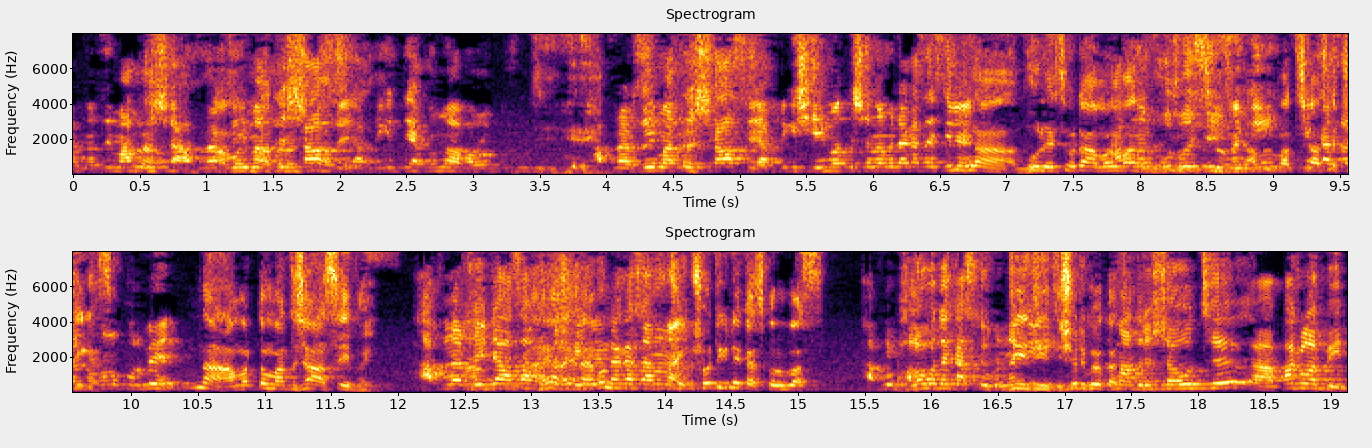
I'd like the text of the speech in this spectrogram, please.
আপনার যে মাদ্রাসা আপনার যে মাদ্রাসা মাদ্রাসা আছে আপনি কিন্তু এখনও আবারও আপনার যে মাদ্রাসা আছে আপনি কি সেই মাদ্রাসা নামে টাকা চাইছিলেন? না ভুল হয়েছে ওটা আমার ভুল হয়েছিল জি, জি, নাকি? আমার মাদ্রাসা আছে ঠিক আছে। করবেন? না আমার তো মাদ্রাসা আছে ভাই। আপনার যেটা আছে আপনি হ্যাঁ, টাকা চান নাই? সঠিক নিয়ে কাজ করব বাস। আপনি ভালো কাজ করবেন নাকি? জি, জি, সঠিকভাবে মাদ্রাসা হচ্ছে পাগলাপীর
